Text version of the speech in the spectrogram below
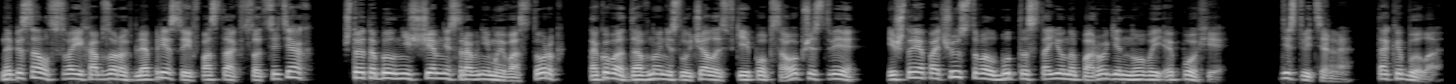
написал в своих обзорах для прессы и в постах в соцсетях, что это был ни с чем не сравнимый восторг, такого давно не случалось в кей-поп-сообществе, и что я почувствовал, будто стою на пороге новой эпохи. Действительно, так и было.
